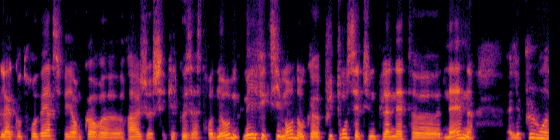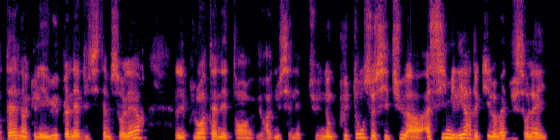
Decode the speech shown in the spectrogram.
La controverse fait encore euh, rage chez quelques astronomes, mais effectivement, donc euh, Pluton, c'est une planète naine. Elle est plus lointaine hein, que les huit planètes du système solaire, les plus lointaines étant Uranus et Neptune. Donc, Pluton se situe à, à 6 milliards de kilomètres du Soleil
